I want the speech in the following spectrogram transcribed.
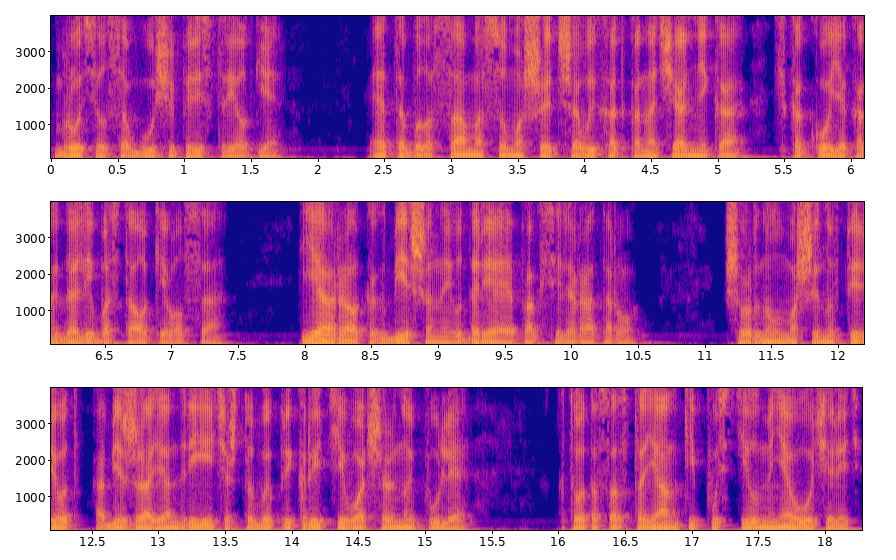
бросился в гущу перестрелки. Это была самая сумасшедшая выходка начальника, с какой я когда-либо сталкивался. Я орал как бешеный, ударяя по акселератору. Швырнул машину вперед, объезжая Андреевича, чтобы прикрыть его от шальной пули. Кто-то со стоянки пустил меня очередь.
